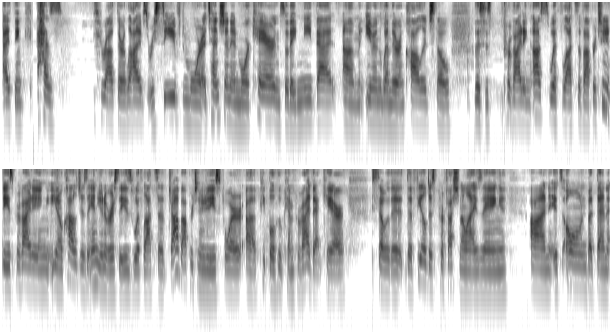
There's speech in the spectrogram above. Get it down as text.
I think has throughout their lives received more attention and more care and so they need that um, even when they're in college. So this is providing us with lots of opportunities providing you know colleges and universities with lots of job opportunities for uh, people who can provide that care so the the field is professionalizing on its own, but then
